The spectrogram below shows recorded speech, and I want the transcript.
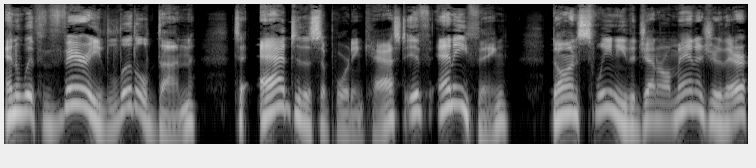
and with very little done to add to the supporting cast. If anything, Don Sweeney, the general manager there,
